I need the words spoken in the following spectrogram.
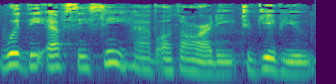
would the FCC have authority to give you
